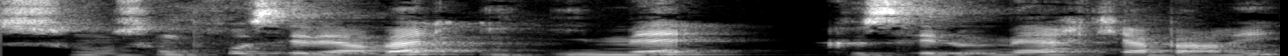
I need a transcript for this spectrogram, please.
son, procès verbal, il met que c'est le maire qui a parlé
